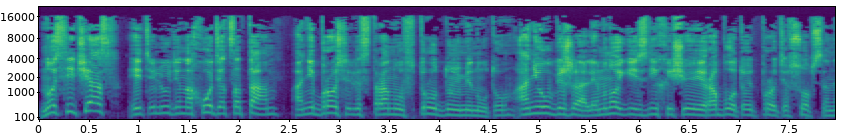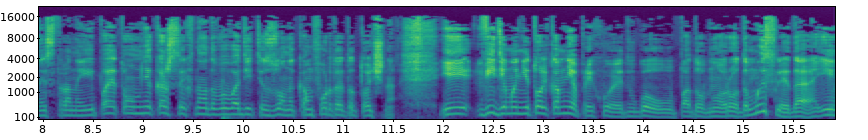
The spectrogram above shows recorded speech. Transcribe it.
Но сейчас эти люди находятся там, они бросили страну в трудную минуту, они убежали, многие из них еще и работают против собственной страны, и поэтому, мне кажется, их надо выводить из зоны комфорта, это точно. И, видимо, не только мне приходит в голову подобного рода мысли, да, и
